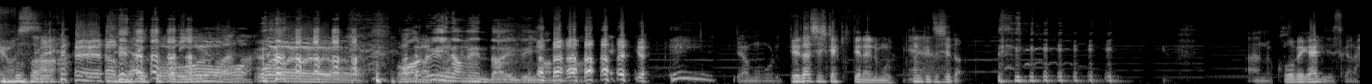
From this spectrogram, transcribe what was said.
や、ます。うわ早いとこで言うわな。悪いな、面だいぶ今のいや、もう俺、出だししか聞いてないのもう完結してた。あの、神戸帰りですから。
